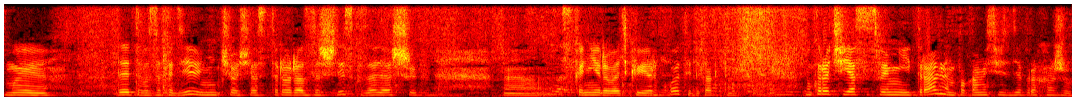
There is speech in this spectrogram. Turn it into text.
мы до этого заходили, ничего, сейчас второй раз зашли, сказали ошиб. сканировать QR-код или как там. Ну, короче, я со своим нейтральным пока везде прохожу.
